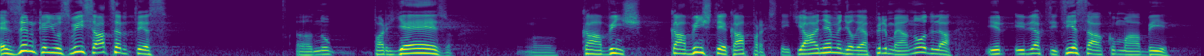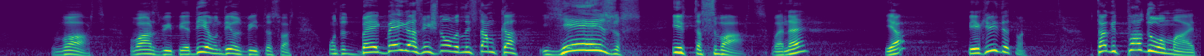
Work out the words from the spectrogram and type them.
Es zinu, ka jūs visi atceraties uh, nu, par Jēzu. kā viņš, kā viņš tiek aprakstīts. Jā, ņemaņģēlijā pirmajā nodaļā ir, ir rakstīts, iesākumā bija vārds. Vārds bija pie Dieva, un Dievs bija tas vārds. Un tad beig, beigās viņš noved līdz tam, ka Jēzus ir tas vārds. Vai ne? Ja? Piekrītat man? Tagad padomājiet,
